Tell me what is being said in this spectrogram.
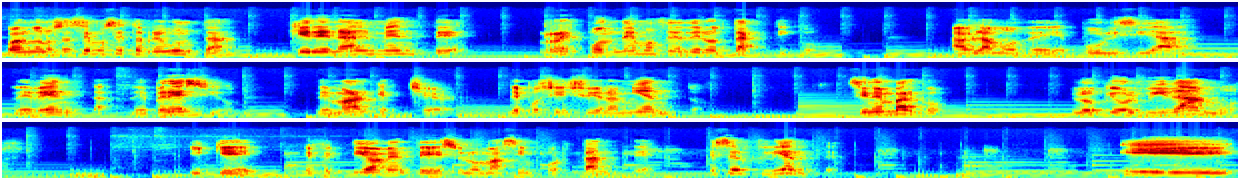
Cuando nos hacemos esta pregunta, generalmente respondemos desde lo táctico. Hablamos de publicidad, de venta, de precio, de market share, de posicionamiento. Sin embargo, lo que olvidamos y que efectivamente es lo más importante es el cliente. Y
